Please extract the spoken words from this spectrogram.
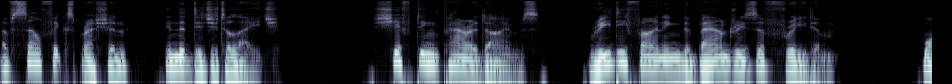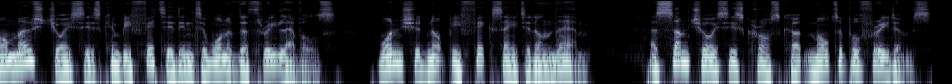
of self-expression in the digital age. Shifting paradigms Redefining the boundaries of freedom. While most choices can be fitted into one of the three levels, one should not be fixated on them, as some choices cross-cut multiple freedoms,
